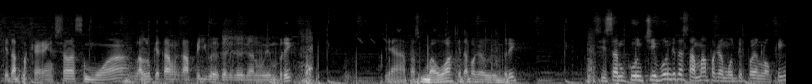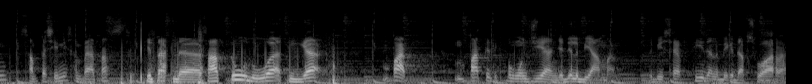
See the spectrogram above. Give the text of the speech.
kita pakai engsel semua lalu kita lengkapi juga dengan, dengan wimbrick ya atas bawah kita pakai wimbrick sistem kunci pun kita sama pakai multi point locking. Sampai sini sampai atas kita ada satu dua tiga empat. Empat titik penguncian jadi lebih aman lebih safety dan lebih kedap suara.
